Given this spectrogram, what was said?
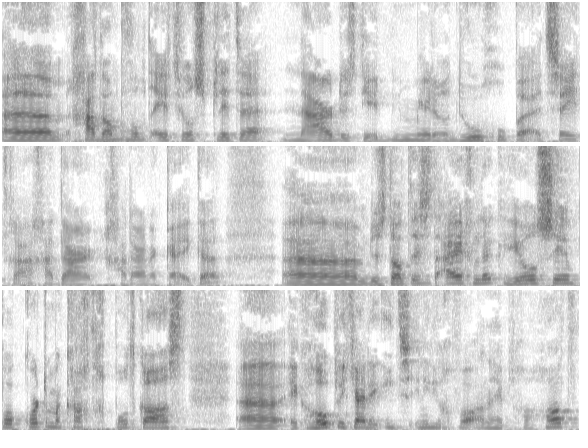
Um, ga dan bijvoorbeeld eventueel splitten naar dus die meerdere doelgroepen, et cetera. Ga daar, ga daar naar kijken. Um, dus dat is het eigenlijk. Heel simpel, korte maar krachtige podcast. Uh, ik hoop dat jij er iets in ieder geval aan hebt gehad.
